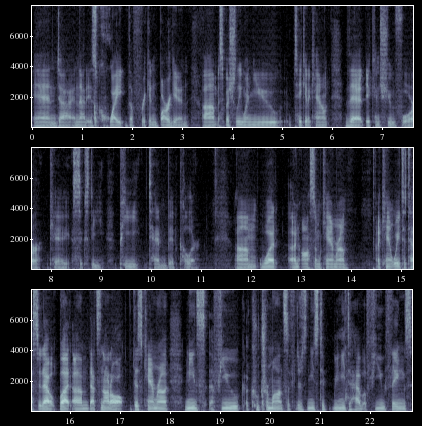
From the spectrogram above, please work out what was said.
and uh, and that is quite the freaking bargain, um, especially when you take into account that it can shoot 4K 60p 10-bit color. Um, what an awesome camera. I can't wait to test it out. But um, that's not all. This camera needs a few accoutrements. If there's needs to, we need to have a few things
